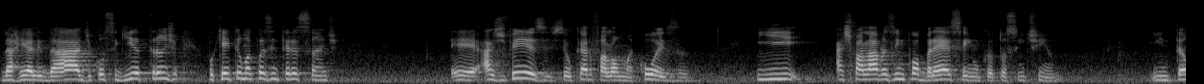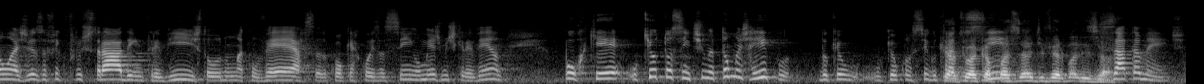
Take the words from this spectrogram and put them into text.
da realidade, conseguia trans... Porque aí tem uma coisa interessante. É, às vezes eu quero falar uma coisa e as palavras empobrecem o que eu estou sentindo. Então, às vezes eu fico frustrada em entrevista ou numa conversa, qualquer coisa assim, ou mesmo escrevendo, porque o que eu estou sentindo é tão mais rico do que eu, o que eu consigo que traduzir. Que é a tua capacidade de verbalizar. Exatamente.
